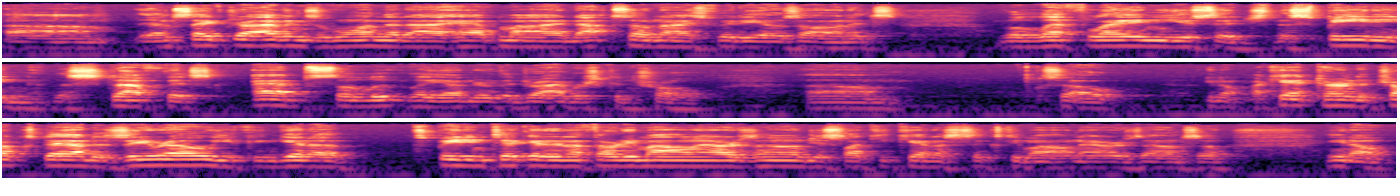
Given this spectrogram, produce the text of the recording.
Um, the unsafe driving is the one that I have my not so nice videos on. It's the left lane usage, the speeding, the stuff that's absolutely under the driver's control. Um, so you know, I can't turn the trucks down to zero. You can get a speeding ticket in a 30 mile an hour zone just like you can a 60 mile an hour zone. So, you know,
